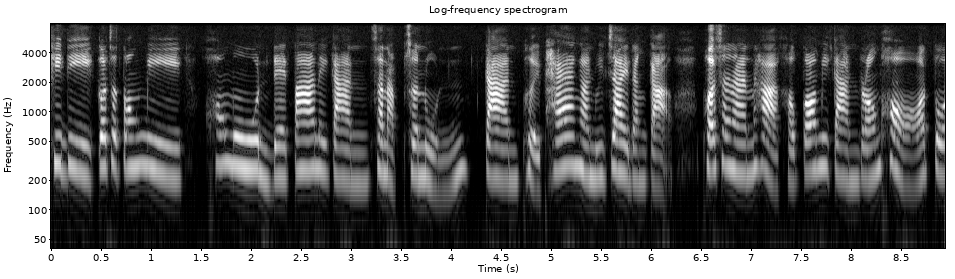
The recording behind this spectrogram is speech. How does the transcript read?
ที่ดีก็จะต้องมี ข้อมูล Data ในการสนับสนุนการเผยแพร่งานวิจัยดังกล่าว เพราะฉะนั้นค่ะเขาก็มีการร้องขอตัว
